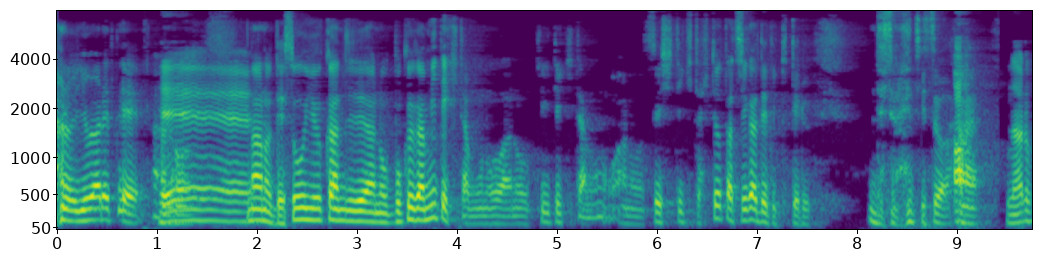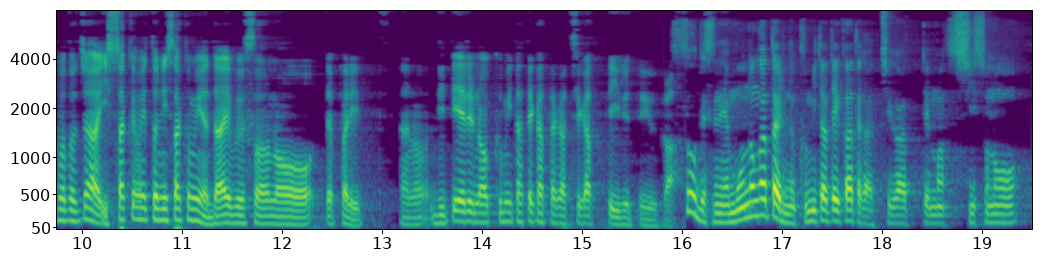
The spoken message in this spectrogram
あの言われてあのなのでそういう感じであの僕が見てきたものをあの聞いてきたものをあの接してきた人たちが出てきてるんですよね実は。あはいなるほど。じゃあ、1作目と2作目はだいぶその、やっぱり、あの、ディテールの組み立て方が違っているというか。そうですね。物語の組み立て方が違ってますし、その、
